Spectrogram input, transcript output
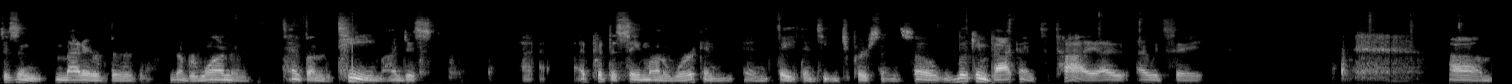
doesn't matter if they're number one or tenth on the team. I'm just I, I put the same amount of work and, and faith into each person. So looking back on Tae, I, I would say um,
